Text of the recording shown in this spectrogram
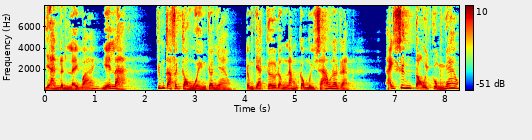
gia đình lễ bái, nghĩa là chúng ta phải cầu nguyện cho nhau. Trong gia cơ đoạn 5 câu 16 nói rằng hãy xưng tội cùng nhau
